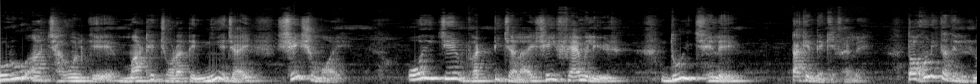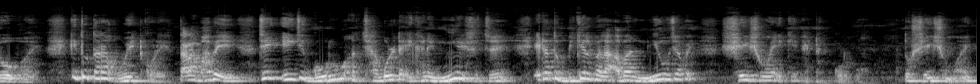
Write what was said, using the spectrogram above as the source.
গরু আর ছাগলকে মাঠে চড়াতে নিয়ে যায়, সেই সময় ওই যে ভাট্টি চালায় সেই ফ্যামিলির দুই ছেলে তাকে দেখে ফেলে। তখনই তাদের লোভ হয়। কিন্তু তারা ওয়েট করে। তারা ভাবে যে এই যে গরু আর ছাগলটা এখানে নিয়ে এসেছে, এটা তো বিকেলবেলা আবার নিয়েও যাবে। সেই সময় একে অ্যাটাক করব। তো সেই সময়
